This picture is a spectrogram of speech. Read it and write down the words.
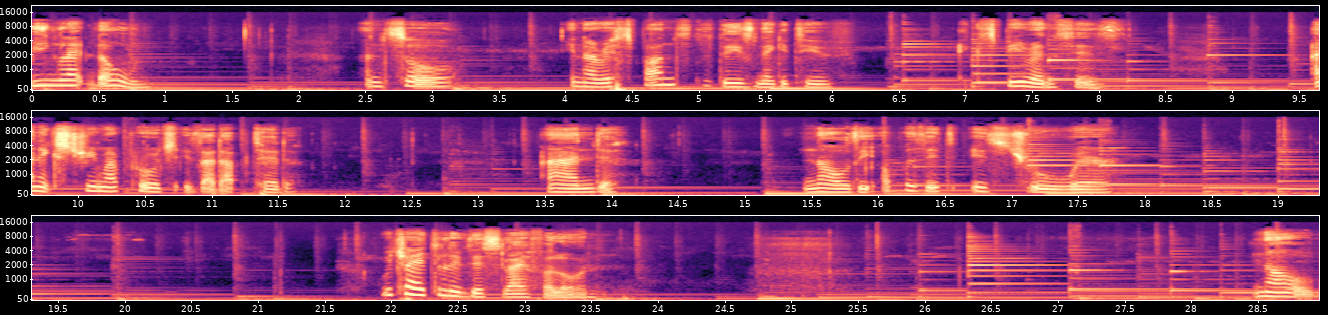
being let down. And so, in a response to these negative experiences, an extreme approach is adopted. And now the opposite is true, where we try to live this life alone. Now,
